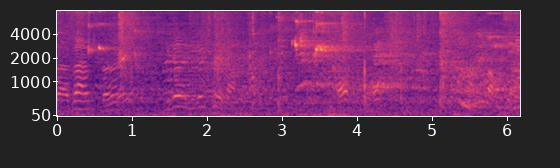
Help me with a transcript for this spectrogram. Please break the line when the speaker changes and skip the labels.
三人，你跟你跟去吧。好，好好？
